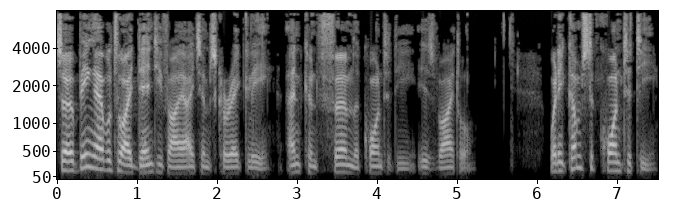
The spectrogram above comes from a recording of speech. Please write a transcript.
So being able to identify items correctly and confirm the quantity is vital. When it comes to quantity,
